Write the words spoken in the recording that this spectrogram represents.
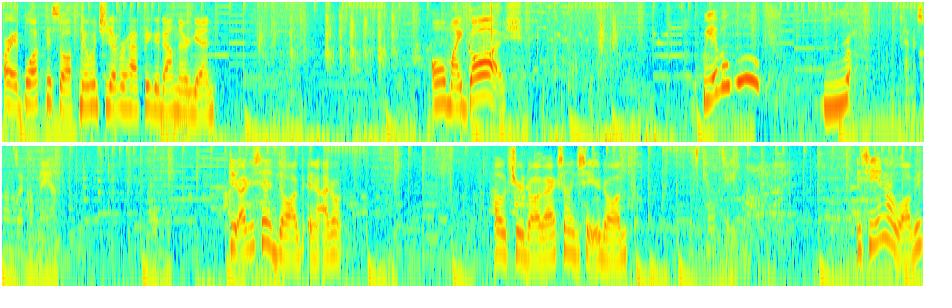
All right, block this off. No one should ever have to go down there again. Oh my gosh. We have a wolf. Rough. Kind of sounds like a man. Dude, I just hit a dog and I don't. Oh, it's your dog. I accidentally just hit your dog. Let's kill Taylor. Is he in our lobby?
